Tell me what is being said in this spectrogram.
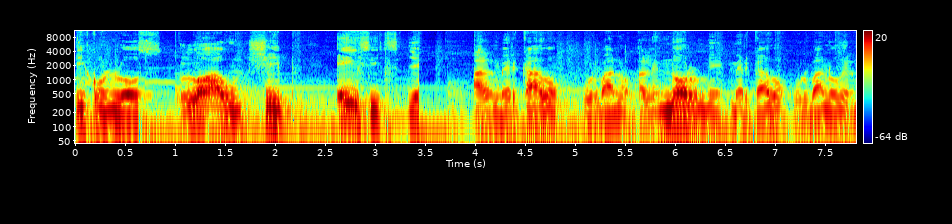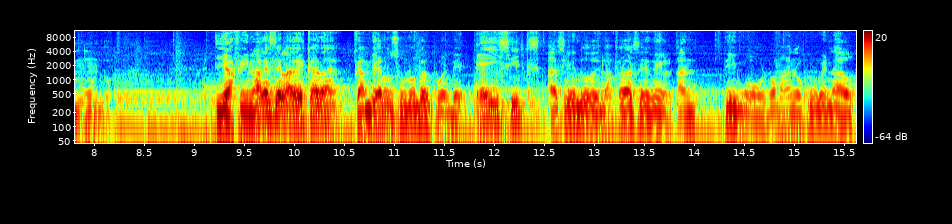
y con los Lawn Ship ASICS al mercado urbano, al enorme mercado urbano del mundo. Y a finales de la década cambiaron su nombre por el de ASICS, haciendo de la frase del antiguo romano juvenal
